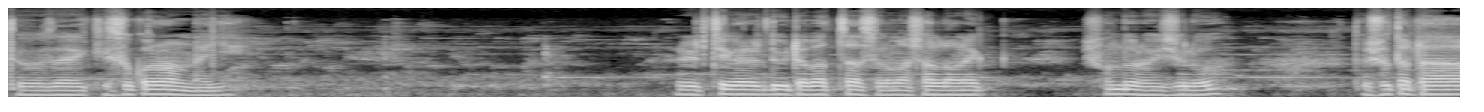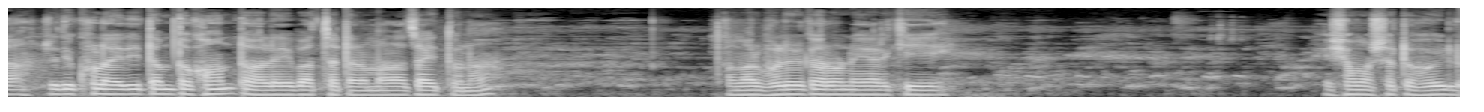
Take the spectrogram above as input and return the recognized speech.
তো যাই কিছু করার নাই। রেড চেকারের দুইটা বাচ্চা ছিল মাসাল্লাহ অনেক সুন্দর হয়েছিল। তো সুতাটা যদি খোলাই দিতাম তখন, তাহলে এই বাচ্চাটার মারা যাইতো না। তো আমার ভুলের কারণে আর কি এই সমস্যাটা হইল।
